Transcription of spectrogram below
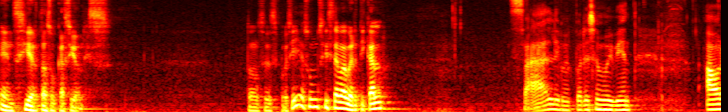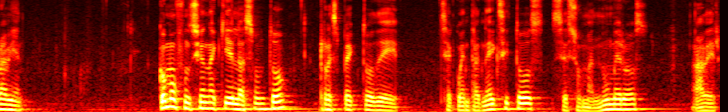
en ciertas ocasiones. Entonces, pues sí, es un sistema vertical. Sale, me parece muy bien. Ahora bien, ¿Cómo funciona aquí el asunto respecto de se cuentan éxitos, se suman números? A ver,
